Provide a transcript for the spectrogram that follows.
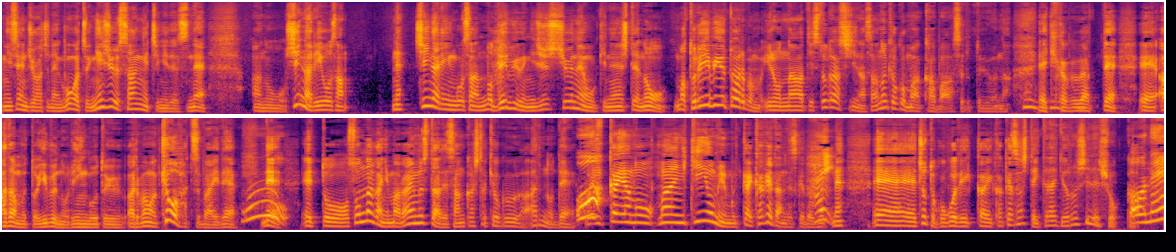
2018年5月23日にですねあの椎名林檎さんね、椎名林檎さんのデビュー20周年を記念しての、まあ、トリビュートアルバムいろんなアーティストが椎名さんの曲をまあカバーするというような、えー企画があって「えーアダムとイブのリンゴ」というアルバムが今日発売でで、えっと、その中にまあライムスターで参加した曲があるのでおこれ一回あの前に金曜日にも一回かけたんですけど、はい。ねえーちょっとここで一回かけさせていただいてよろしいでしょうか。お願い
